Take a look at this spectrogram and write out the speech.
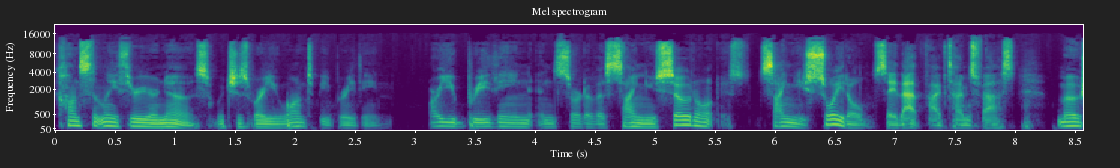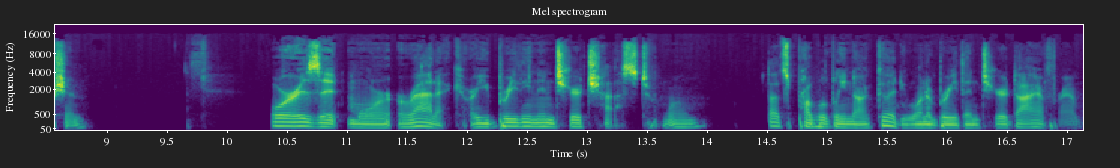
constantly through your nose, which is where you want to be breathing? Are you breathing in sort of a sinusoidal, sinusoidal, say that five times fast, motion? Or is it more erratic? Are you breathing into your chest? Well, that's probably not good. You want to breathe into your diaphragm.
